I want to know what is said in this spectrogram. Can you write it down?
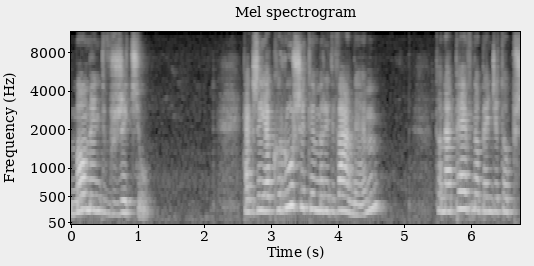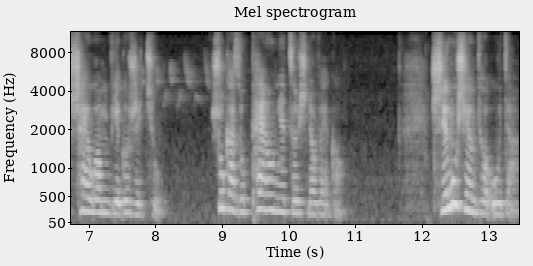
moment w życiu. Także jak ruszy tym rydwanem, to na pewno będzie to przełom w jego życiu. Szuka zupełnie coś nowego. Czy mu się to uda?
